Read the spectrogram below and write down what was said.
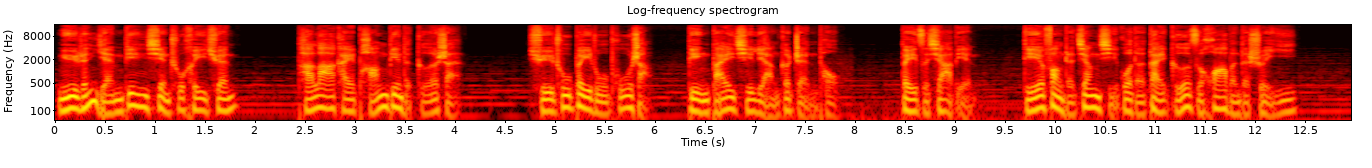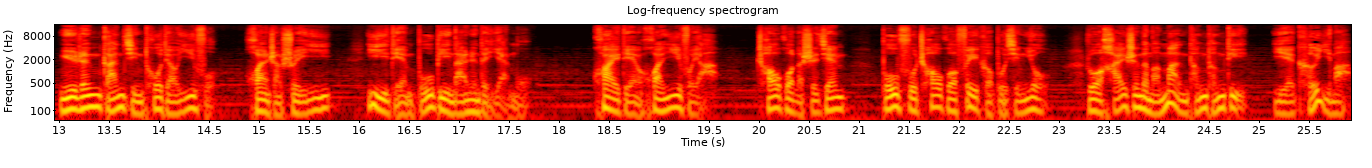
女人眼边现出黑圈，她拉开旁边的隔扇，取出被褥铺上，并摆起两个枕头，被子下边叠放着将洗过的带格子花纹的睡衣。女人赶紧脱掉衣服，换上睡衣，一点不避男人的眼目。快点换衣服呀！超过了时间，不付超过费可不行哟。若还是那么慢腾腾地，也可以吗？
